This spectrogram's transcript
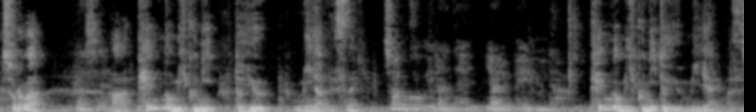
それは天の御国という実なんですね。天の御国という実であります。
